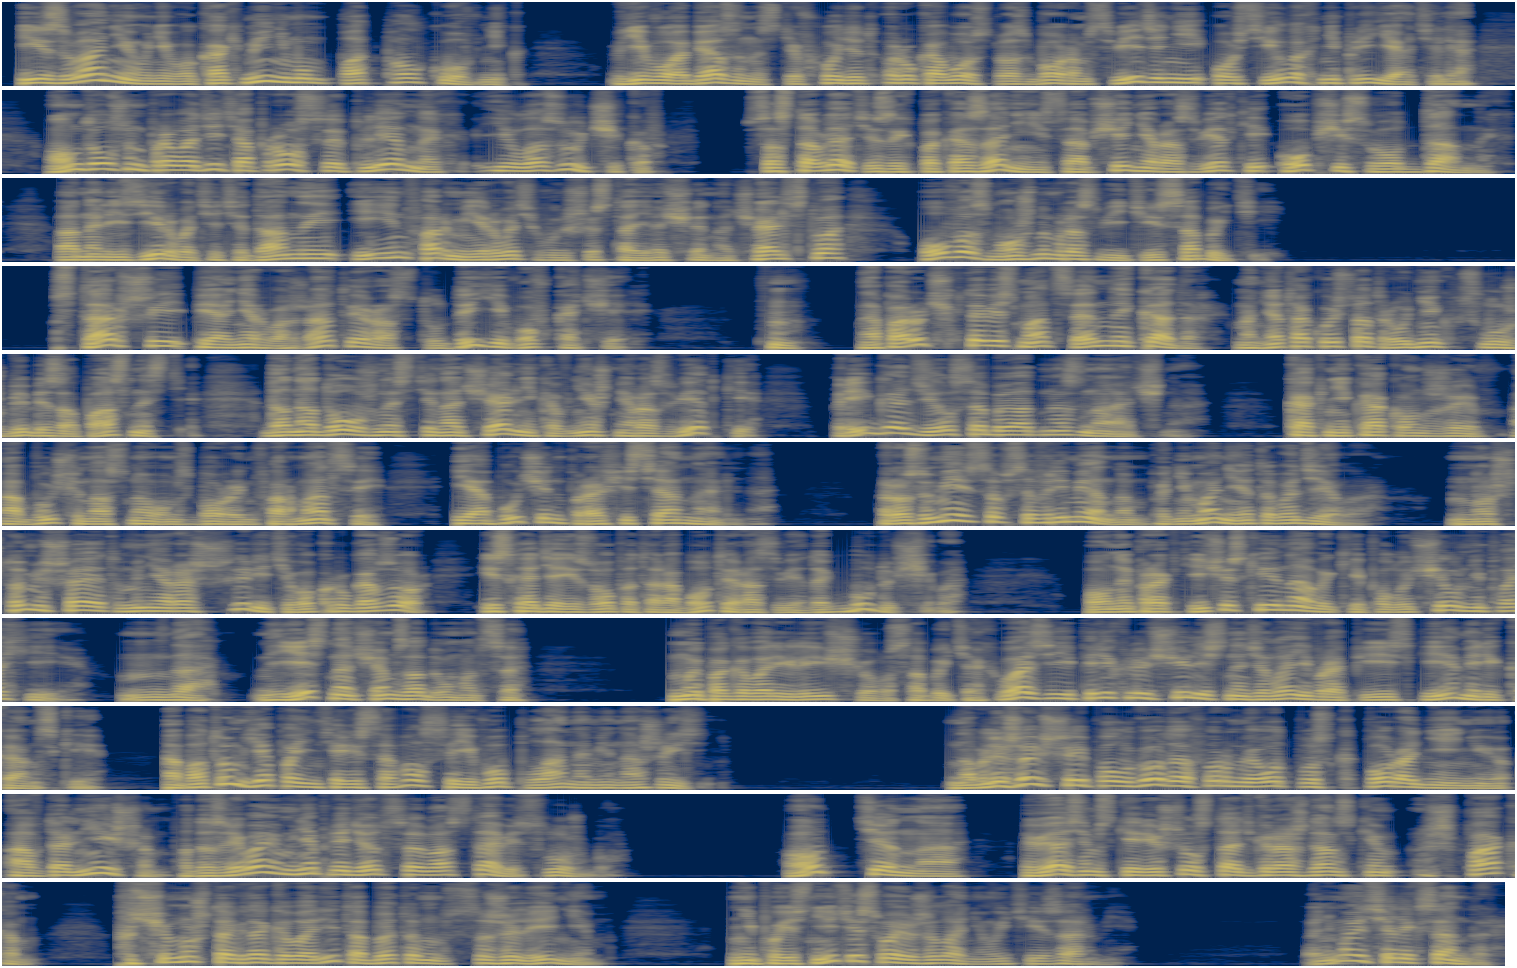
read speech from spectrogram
И звание у него как минимум подполковник. В его обязанности входит руководство сбором сведений о силах неприятеля. Он должен проводить опросы пленных и лазутчиков, составлять из их показаний и сообщений разведки общий свод данных, анализировать эти данные и информировать вышестоящее начальство о возможном развитии событий. Старший пионер-вожатый растуды его в качели. Хм, а поручик-то весьма ценный кадр. Мне такой сотрудник в службе безопасности, да на должности начальника внешней разведки пригодился бы однозначно. Как-никак он же обучен основам сбора информации и обучен профессионально. Разумеется, в современном понимании этого дела. Но что мешает мне расширить его кругозор, исходя из опыта работы разведок будущего? Он и практические навыки получил неплохие. Да, есть над чем задуматься. Мы поговорили еще о событиях в Азии и переключились на дела европейские и американские. А потом я поинтересовался его планами на жизнь. На ближайшие полгода оформлю отпуск по ранению, а в дальнейшем, подозреваю, мне придется оставить службу. Вот тена. Вяземский решил стать гражданским шпаком. Почему ж тогда говорит об этом с сожалением? Не поясните свое желание уйти из армии?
